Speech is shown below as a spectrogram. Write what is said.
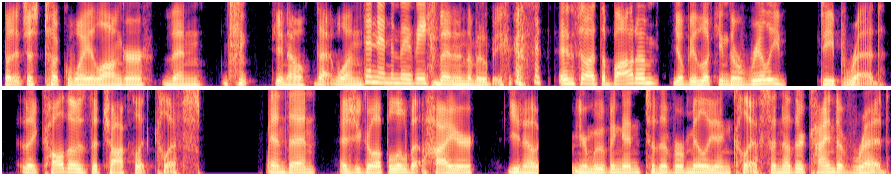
but it just took way longer than you know, that one Than in the movie. than in the movie. and so at the bottom, you'll be looking, they're really deep red. They call those the chocolate cliffs. And then as you go up a little bit higher, you know, you're moving into the vermilion cliffs, another kind of red,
